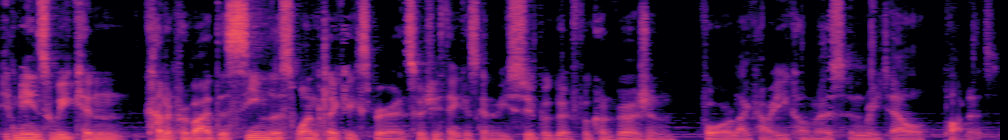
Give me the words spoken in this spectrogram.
it means we can kind of provide this seamless one-click experience, which we think is going to be super good for conversion for like our e-commerce and retail partners.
